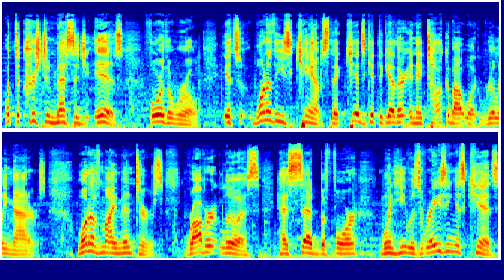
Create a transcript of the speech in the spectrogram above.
what the Christian message is for the world. It's one of these camps that kids get together and they talk about what really matters. One of my mentors, Robert Lewis, has said before when he was raising his kids,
